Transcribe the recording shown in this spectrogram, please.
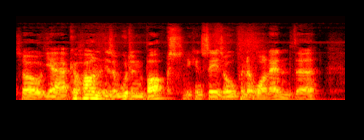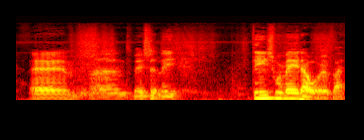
So yeah, a cajon is a wooden box. You can see it's open at one end there, um, and basically these were made out of, I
